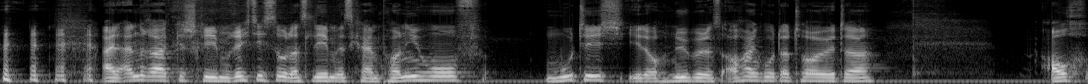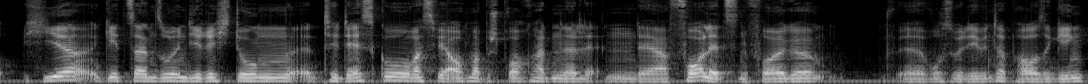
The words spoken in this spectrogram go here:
ein anderer hat geschrieben, richtig so, das Leben ist kein Ponyhof. Mutig, jedoch Nübel ist auch ein guter Torhüter. Auch hier geht es dann so in die Richtung Tedesco, was wir auch mal besprochen hatten in der, in der vorletzten Folge, äh, wo es über die Winterpause ging.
